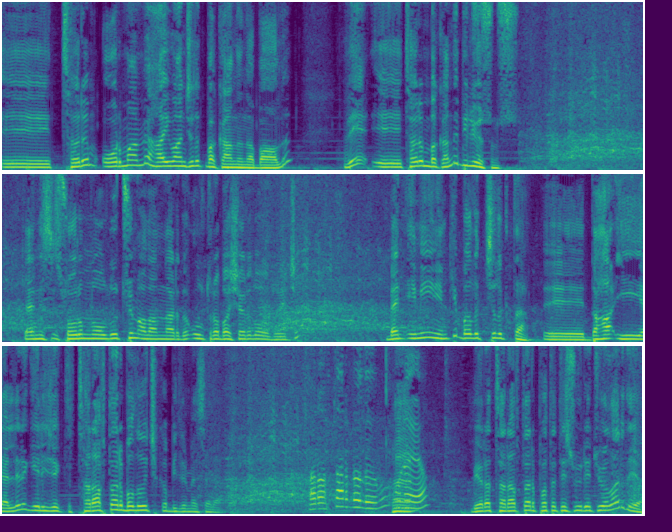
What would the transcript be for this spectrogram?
e, Tarım, Orman ve Hayvancılık Bakanlığı'na bağlı. Ve e, Tarım Bakanı biliyorsunuz. Kendisi sorumlu olduğu tüm alanlarda ultra başarılı olduğu için. Ben eminim ki balıkçılıkta e, daha iyi yerlere gelecektir. Taraftar balığı çıkabilir mesela. Taraftar balığı mı? He. ne ya? Bir ara taraftar patatesi üretiyorlardı ya.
